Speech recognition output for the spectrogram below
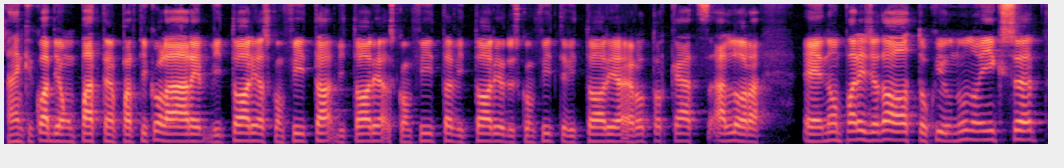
anche qua abbiamo un pattern particolare, vittoria, sconfitta, vittoria, sconfitta, vittoria, due sconfitte, vittoria e rottor caz. Allora, eh, non pareggia da 8, qui un 1x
